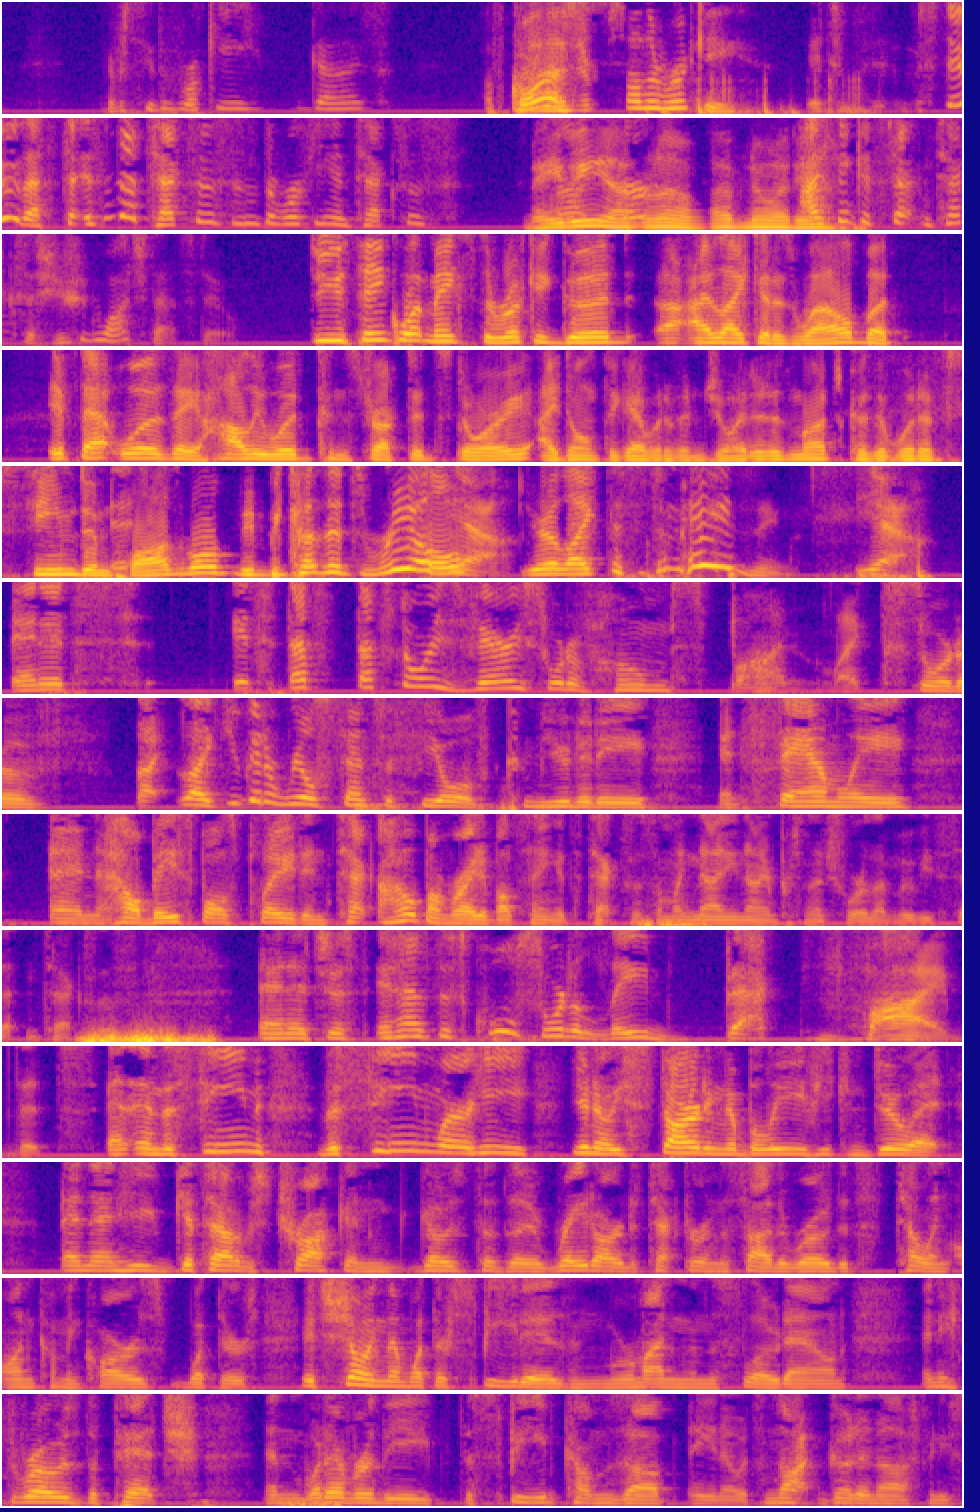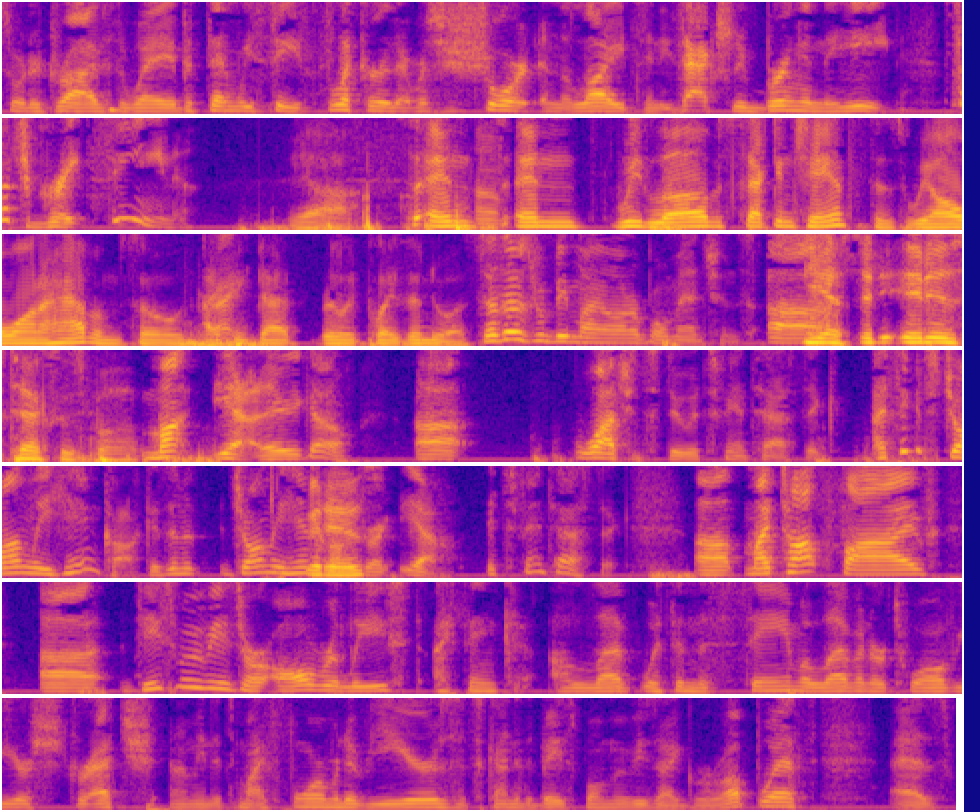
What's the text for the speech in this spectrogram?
Ever see The Rookie, guys? Of course. i never saw the rookie It's Stu. That's te- isn't that Texas? Isn't The Rookie in Texas? Maybe Uh, i don't know i have no idea I think it's set in Texas. You should watch that, Stu. Do you think what makes the rookie good? I I like it as well, but if that was a Hollywood constructed story, I don't think I would have enjoyed it as much because it would have seemed implausible. Be- because it's real, Yeah. you're like, this is amazing. Yeah, and it's it's that's that story's very sort of homespun, like sort of like like you get a real sense of feel of community and family and how baseball's played in Tex. I hope I'm right about saying it's Texas. I'm like 99% sure that movie's set in Texas, and it just it has this cool sort of laid back vibe that's and, and the scene the scene where he you know he's starting to believe he can do it and then he gets out of his truck and goes to the radar detector on the side of the road that's telling oncoming cars what their it's showing them what their speed is and reminding them to slow down. And he throws the pitch and whatever the the speed comes up you know it's not good enough and he sort of drives away. But then we see flicker there was short in the lights and he's actually bringing the heat. Such a great scene Yeah. So, and Um, and we love second chances. We all want to have them, so I think that really plays into us. so those would be my honorable mentions uh, yes it, it is texas bob My, yeah, there you go. Uh, watch it, Stu. It's fantastic. I think it's John Lee Hancock, isn't it? John Lee Hancock. is. direct- Yeah, it's fantastic. Uh, my top five. Uh, these movies are all released, I think, 11, within the same 11 or 12 year stretch. I mean, it's my formative years. It's kind of the baseball movies I grew up with. As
